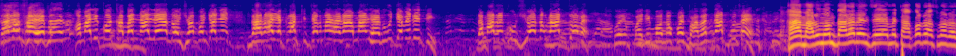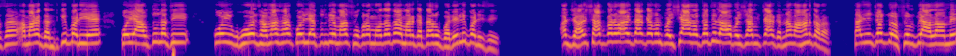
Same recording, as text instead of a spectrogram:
સાહેબ સાહેબ અમારી કોઈ ખબર ના લે દોઢસો પંચો ની ગારા એકલા કિચનમાં હેડા અમારે હેરવું જેવી રીતે હા, મારું નામ તારાબેન છે. અમે ઠાકોર વાસમાં રહેશે અમારે ગંદકી પડીએ કોઈ આવતું નથી. કોઈ હોજ હમાસાર કોઈ લેતું નથી. અમારા છોકરા મોદા તો અમારે ગટારું ભરેલી પડી છે. અને જ્યારે સાફ કરવા આવે ત્યારે કે મને પૈસા આલો. ચોથી લાવો પૈસા. અમે ચાર ઘરના વાહન કરો. તારી જો દોઢસો રૂપિયા આલો અમે.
